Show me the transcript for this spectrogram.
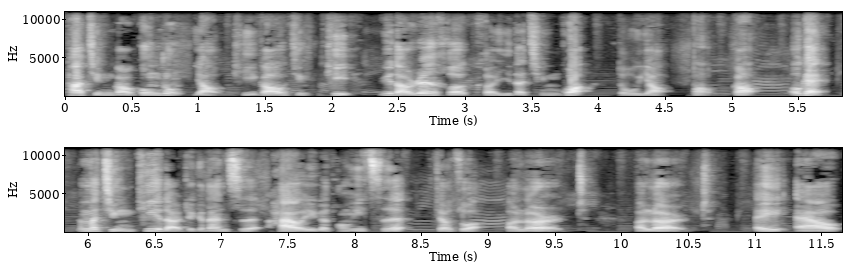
他警告公众要提高警惕，遇到任何可疑的情况都要报告。OK，那么警惕的这个单词还有一个同义词叫做 alert，alert，A L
